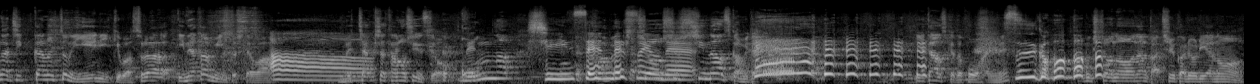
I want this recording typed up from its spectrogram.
が実家の人の家に行けばそれは田舎民としてはめちゃくちゃ楽しいんですよ。めこんな新鮮ですよね。出身なんすか？みたいな、いたんですけど後輩にね。すごい。歌舞伎町のなんか中華料理屋の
